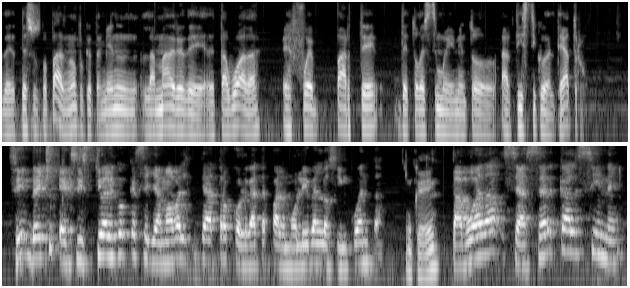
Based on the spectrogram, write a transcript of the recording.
de, sus papás, ¿no? Porque también la madre de, de Tabuada eh, fue parte de todo este movimiento artístico del teatro. Sí, de hecho existió algo que se llamaba el Teatro Colgate Palmolive en los 50. Ok. Tabuada se acerca al cine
